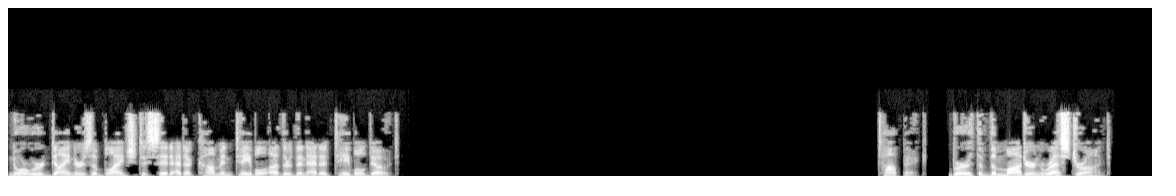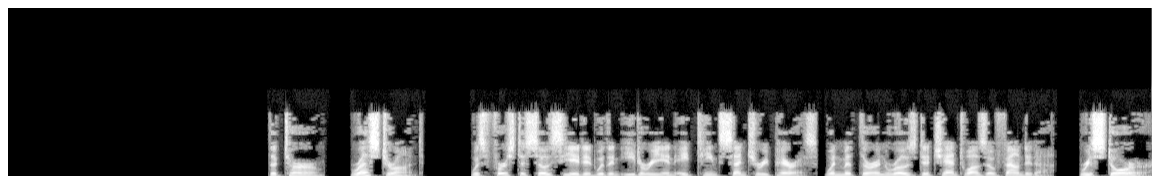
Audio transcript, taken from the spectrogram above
Nor were diners obliged to sit at a common table other than at a table d'hôte. Birth of the modern restaurant The term, «restaurant» was first associated with an eatery in 18th-century Paris, when Mathurin Rose de Chantoiseau founded a «restorer»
